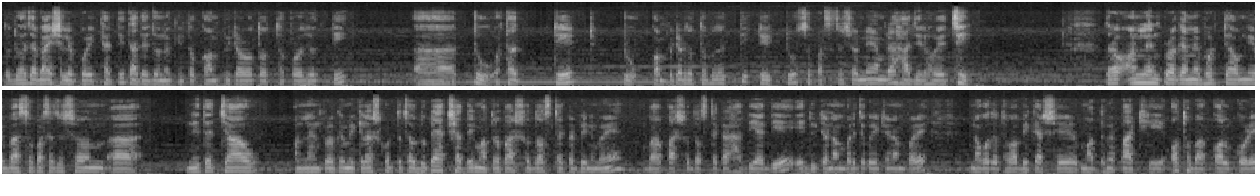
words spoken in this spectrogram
তো দু হাজার বাইশ সালের পরীক্ষার্থী, তাদের জন্য কিন্তু কম্পিউটার ও তথ্য প্রযুক্তি টু অর্থাৎ টেট টু কম্পিউটার তথ্য প্রযুক্তি টেট টু সুপার নিয়ে আমরা হাজির হয়েছি। যারা অনলাইন প্রোগ্রামে ভর্তি হওনি বা সুপার সাজেশন নিতে চাও অনলাইন প্রোগ্রামে ক্লাস করতে চাও, দুটো একসাথে মাত্র পাঁচশো দশ টাকার বিনিময়ে বা পাঁচশো দশ টাকার হাদিয়া দিয়ে এই দুইটা নাম্বারে যে কোনো একটি নাম্বারে নগদ অথবা বিকাশের মাধ্যমে পাঠিয়ে অথবা কল করে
